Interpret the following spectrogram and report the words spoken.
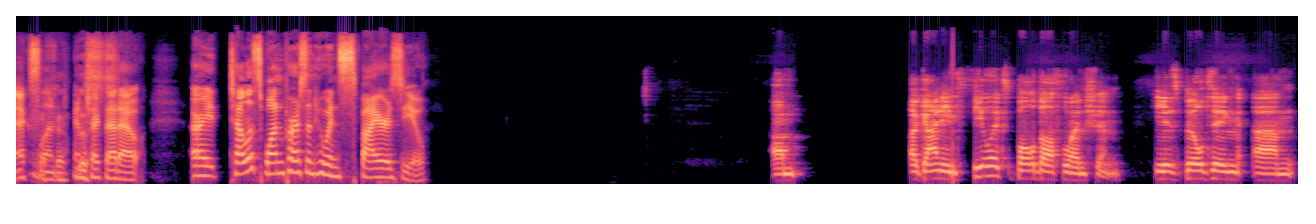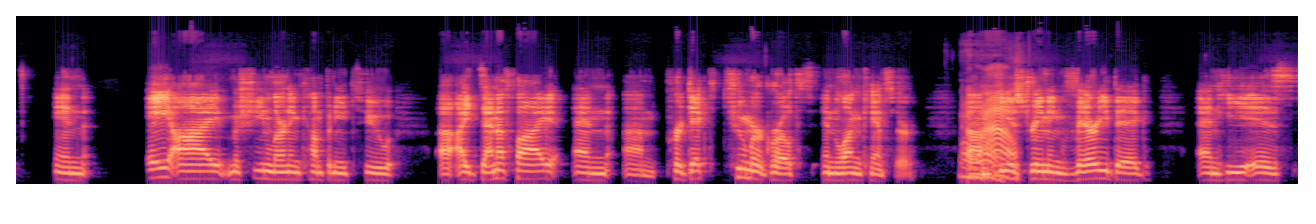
Excellent. Okay, Gonna this- check that out. All right. Tell us one person who inspires you. Um, a guy named Felix Baldoff Lenshin. He is building um, an AI machine learning company to uh, identify and um, predict tumor growths in lung cancer. Oh, Um, wow. He is dreaming very big, and he is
